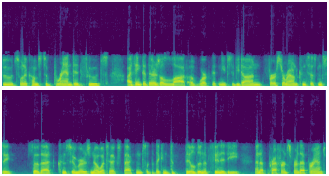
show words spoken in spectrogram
foods, when it comes to branded foods, I think that there's a lot of work that needs to be done first around consistency so that consumers know what to expect and so that they can build an affinity and a preference for that brand.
